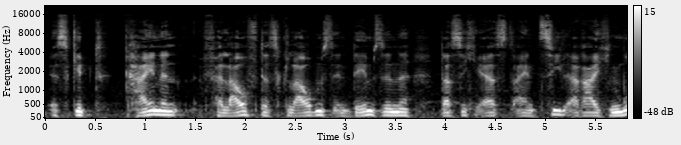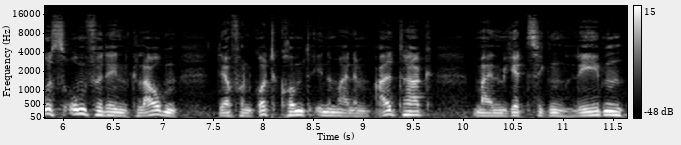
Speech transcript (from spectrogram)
Es gibt keinen Verlauf des Glaubens in dem Sinne, dass ich erst ein Ziel erreichen muss, um für den Glauben, der von Gott kommt, in meinem Alltag, meinem jetzigen Leben,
